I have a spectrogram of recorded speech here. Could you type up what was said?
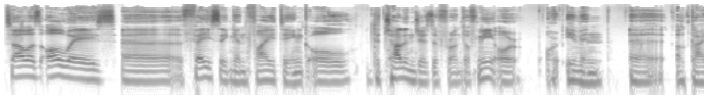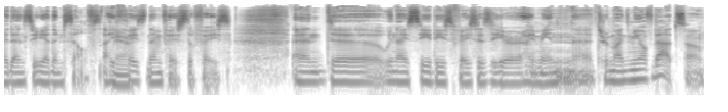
So I was always uh, facing and fighting all the challenges in front of me, or or even Al Qaeda and Syria themselves. I Yeah. face them face to face, and uh, when I see these faces here, I mean, uh, it reminds me of that. So.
